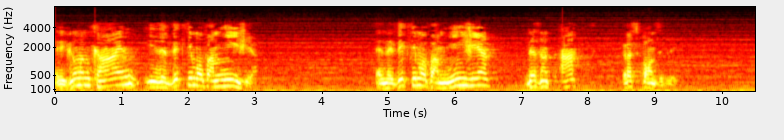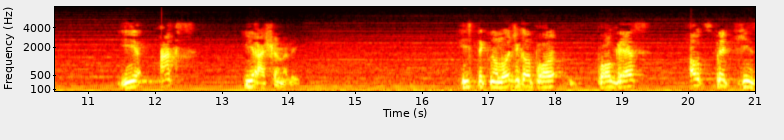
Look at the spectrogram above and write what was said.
A humankind is a victim of amnesia. And a victim of amnesia does not act responsibly. He acts irrationally. His technological pro progress outstripped his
